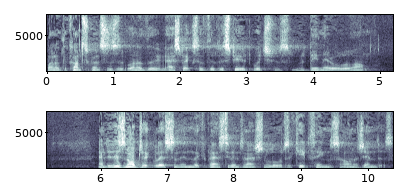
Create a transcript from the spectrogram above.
one of the consequences, one of the aspects of the dispute, which had been there all along. And it is an object lesson in the capacity of international law to keep things on agendas,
